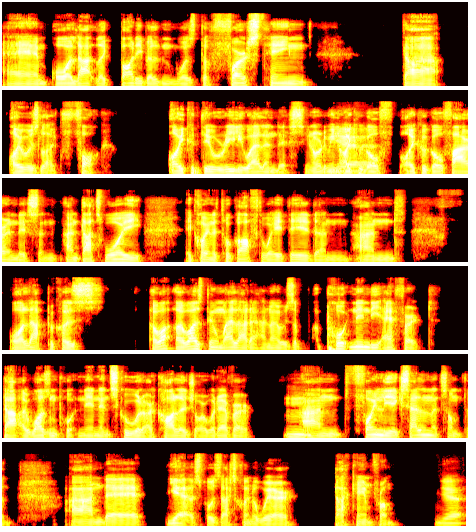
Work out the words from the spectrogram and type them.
and um, all that. Like bodybuilding was the first thing that I was like, fuck. I could do really well in this, you know what I mean. I could go, I could go far in this, and and that's why it kind of took off the way it did, and and all that because I, I was doing well at it, and I was putting in the effort that I wasn't putting in in school or college or whatever, Mm. and finally excelling at something. And uh, yeah, I suppose that's kind of where that came from. Yeah.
